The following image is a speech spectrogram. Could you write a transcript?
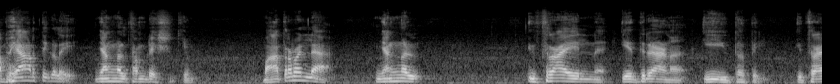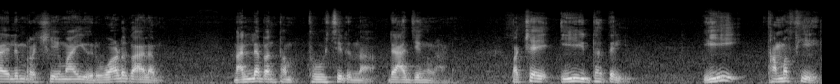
അഭയാർത്ഥികളെ ഞങ്ങൾ സംരക്ഷിക്കും. മാത്രമല്ല ഞങ്ങൾ ഇസ്രായേലിന് എതിരാണ് ഈ യുദ്ധത്തിൽ. ഇസ്രായേലും റഷ്യയുമായി ഒരുപാട് കാലം നല്ല ബന്ധം സൂക്ഷിച്ചിരുന്ന രാജ്യങ്ങളാണ്. പക്ഷേ ഈ യുദ്ധത്തിൽ ഈ സമസ്യയിൽ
